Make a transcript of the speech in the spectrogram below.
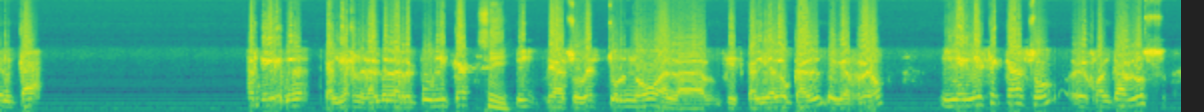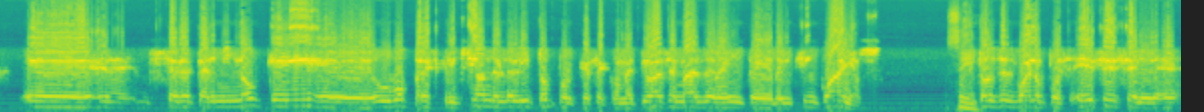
el caso de la Fiscalía General de la República sí. y a su vez turnó a la Fiscalía Local de Guerrero y en ese caso, eh, Juan Carlos, eh, se determinó que eh, hubo prescripción del delito porque se cometió hace más de 20, 25 años. Sí. Entonces, bueno, pues esa es el,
